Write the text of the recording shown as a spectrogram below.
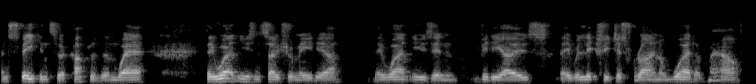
and speaking to a couple of them where they weren't using social media, they weren't using videos, they were literally just relying on word of mouth,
